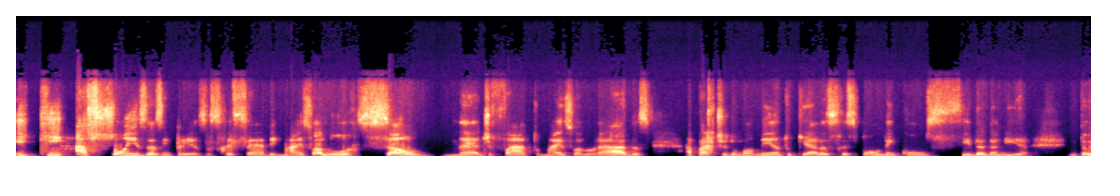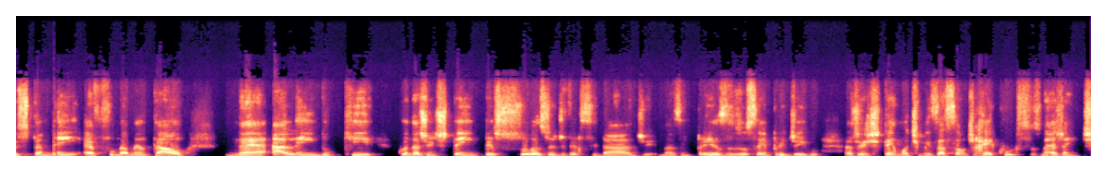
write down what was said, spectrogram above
e que ações das empresas recebem mais valor, são, né, de fato, mais valoradas a partir do momento que elas respondem com cidadania. Então, isso também é fundamental, né, além do que quando a gente tem pessoas de diversidade nas empresas, eu sempre digo, a gente tem uma otimização de recursos, né, gente?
